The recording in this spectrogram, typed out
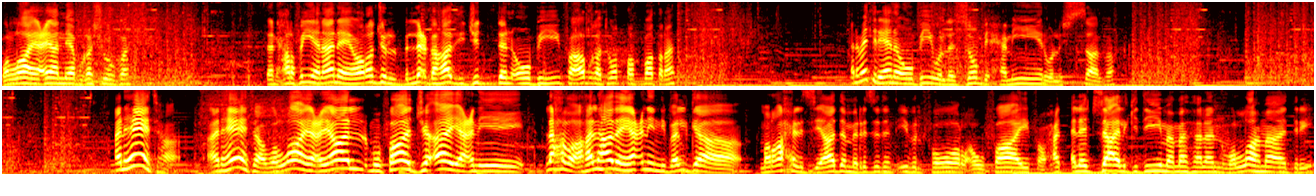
والله يا عيال إني أبغى أشوفه. لأن حرفيا أنا يا رجل باللعبة هذه جدا أو بي فأبغى أتوطف بطنه. أنا ما أدري أنا OP ولا الزومبي حمير ولا إيش السالفة. أنهيتها. أنهيتها. والله يا عيال مفاجأة يعني. لحظة هل هذا يعني إني بلقى مراحل زيادة من Resident Evil 4 أو 5 أو حتى الأجزاء القديمة مثلا؟ والله ما أدري.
